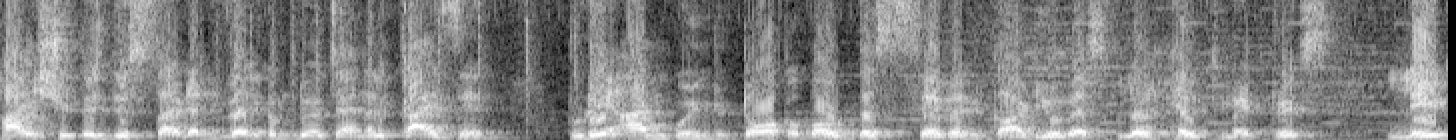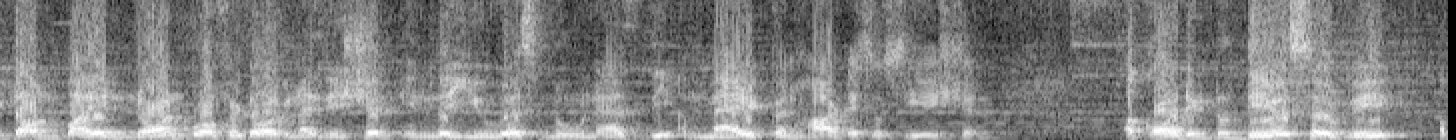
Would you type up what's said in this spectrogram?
Hi, Kshitij this side and welcome to your channel Kaizen. Today I am going to talk about the 7 cardiovascular health metrics laid down by a non-profit organization in the US known as the American Heart Association. According to their survey, a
